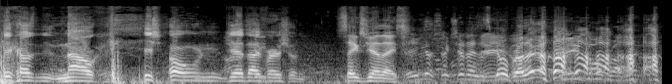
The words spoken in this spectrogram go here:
He has now his own Jedi version. Sex Jedis. There you go, six Jedi. Let's go, brother. There you go, brother.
